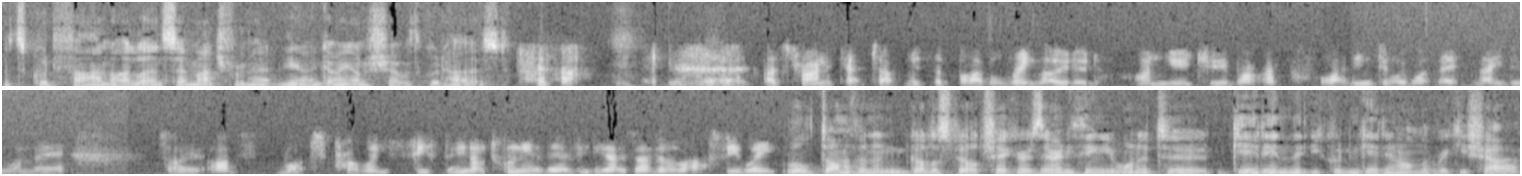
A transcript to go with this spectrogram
It's good fun. I learned so much from ha- you know going on a show with a good host. I was trying to catch up with the Bible Reloaded on YouTube. I, I quite enjoy what they, they do on there. So I've watched probably 15 or 20 of their videos over the last few weeks. Well, Donovan and Godless Spellchecker, is there anything you wanted to get in that you couldn't get in on the Ricky show?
